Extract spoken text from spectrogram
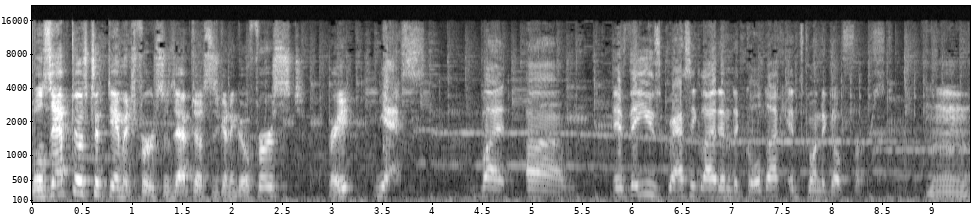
Well, Zapdos took damage first, so Zapdos is gonna go first, right? yes. But um if they use Grassy Glide into Golduck, it's going to go first. Mmm.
